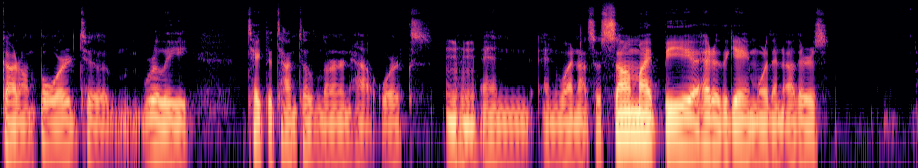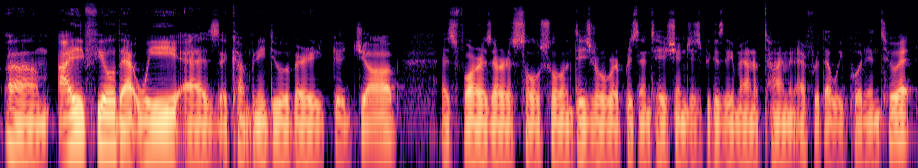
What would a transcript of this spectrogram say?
got on board to really take the time to learn how it works and and whatnot. So some might be ahead of the game more than others. Um, I feel that we as a company do a very good job as far as our social and digital representation, just because of the amount of time and effort that we put into it.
